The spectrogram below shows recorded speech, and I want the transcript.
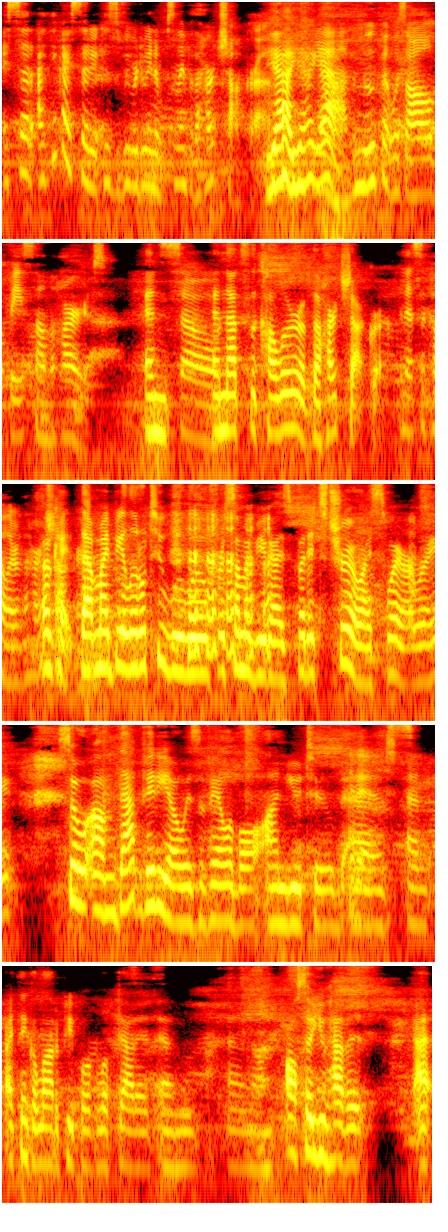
I said, I think I said it because we were doing something for the heart chakra. Yeah, yeah, yeah. Yeah, the movement was all based on the heart, And So- and that's the color of the heart chakra. and that's the color of the heart Okay, chakra. Okay, that might be a little too woo woo for some of you guys, but it's true, I swear, right? So um, that video is available on YouTube, and is. and I think a lot of people have looked at it, and and um, also you have it at,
